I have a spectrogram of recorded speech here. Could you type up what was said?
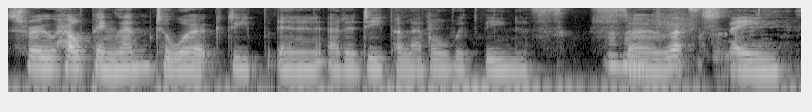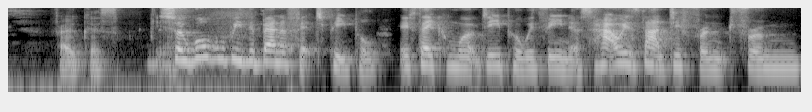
through helping them to work deep in at a deeper level with Venus. Mm-hmm. So that's the main focus. Yeah. So what will be the benefit to people if they can work deeper with Venus? How is that different from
